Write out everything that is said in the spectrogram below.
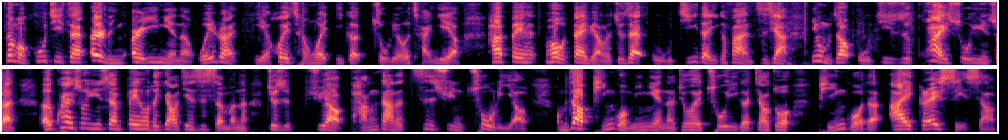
那么估计在二零二一年呢，微软也会成为一个主流产业哦。它背后代表了就在五 G 的一个发展之下，因为我们知道五 G 是快速运算，而快速运算背后的要件是什么呢？就是需要庞大的资讯处理哦。我们知道苹果明年呢就会出一个叫做苹果的 iGlasses 啊，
